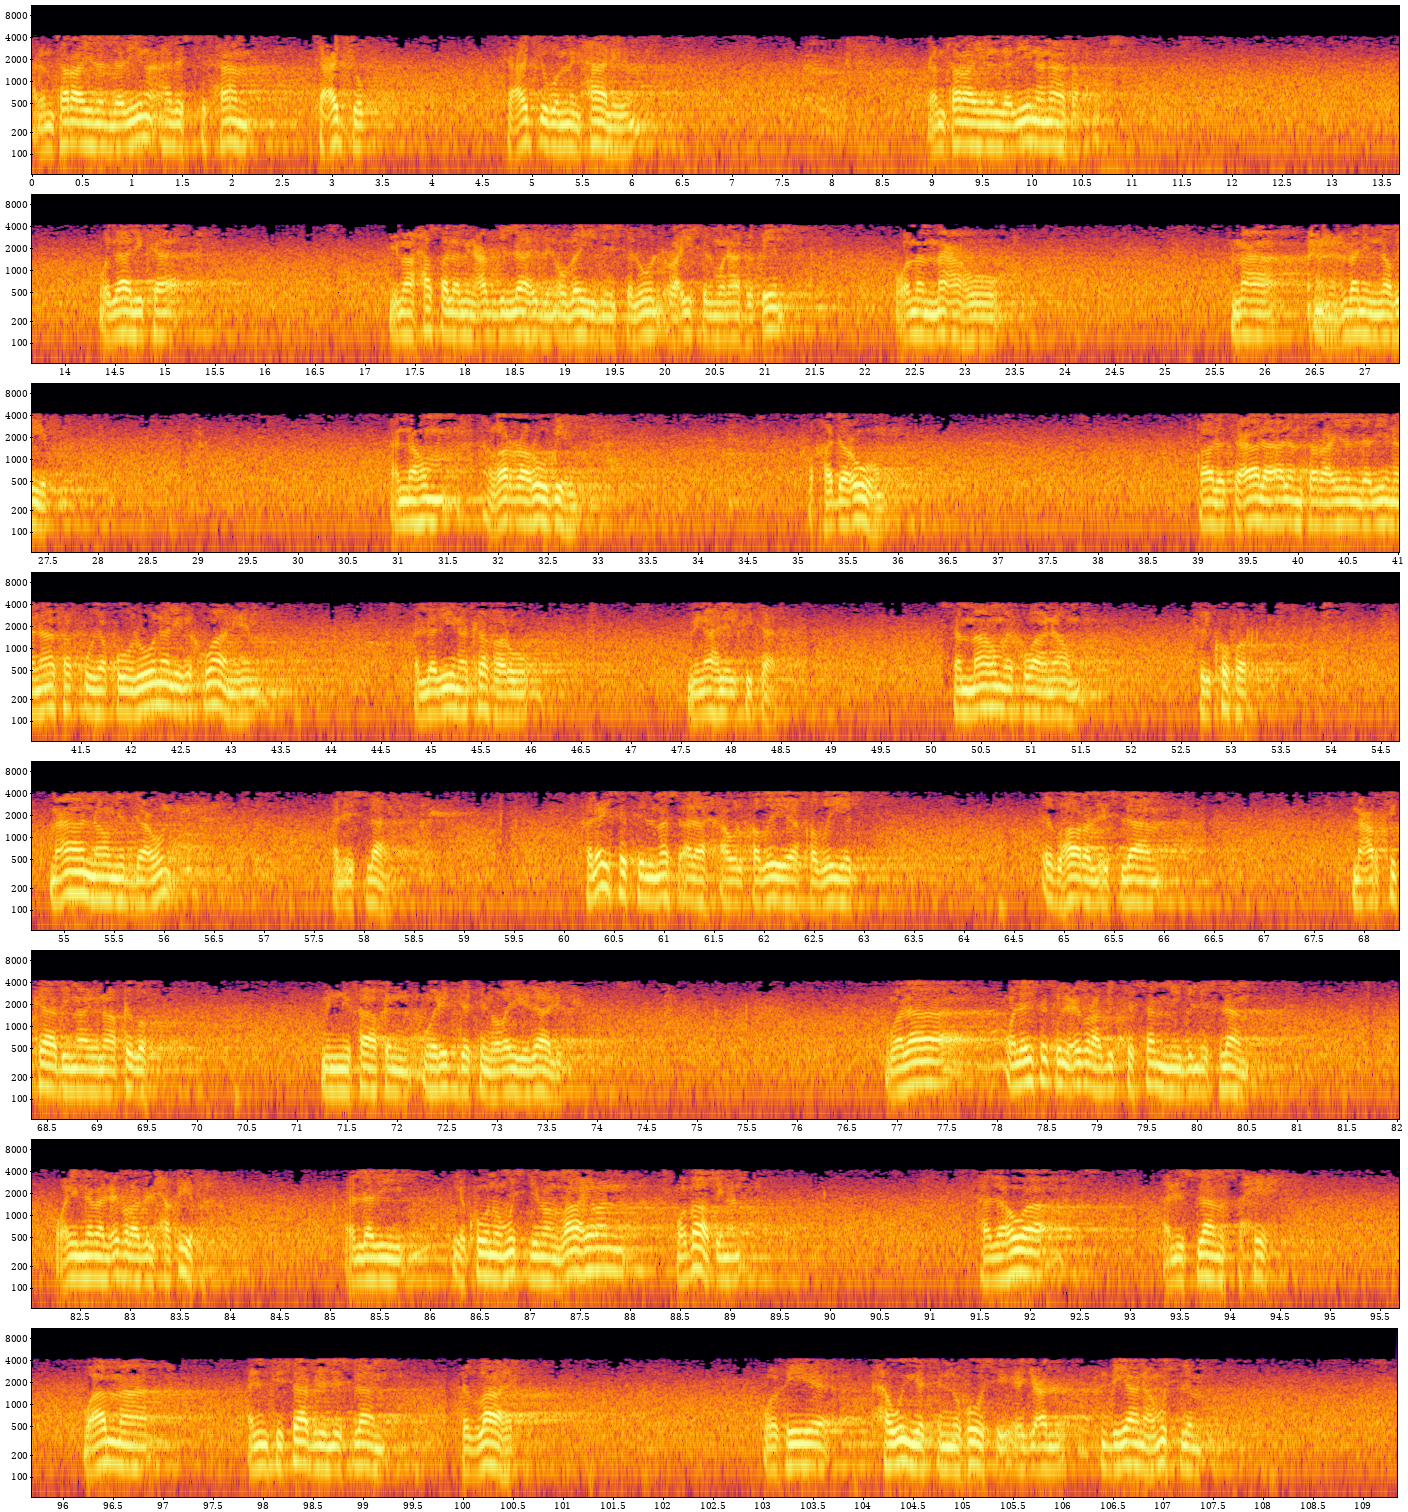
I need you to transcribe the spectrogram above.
ألم ترى إلى الذين هذا استفهام تعجب تعجب من حالهم. لم ترى إلى الذين نافقوا. وذلك لما حصل من عبد الله بن أبي بن سلول رئيس المنافقين ومن معه مع بني النظير أنهم غرروا بهم وخدعوهم. قال تعالى ألم تر إلى الذين نافقوا يقولون لإخوانهم الذين كفروا من أهل الكتاب سماهم إخوانهم في الكفر. مع أنهم يدعون الإسلام. فليست المسألة أو القضية قضية إظهار الإسلام مع ارتكاب ما يناقضه من نفاق وردة وغير ذلك. ولا وليست العبرة بالتسمي بالإسلام وإنما العبرة بالحقيقة. الذي يكون مسلما ظاهرا وباطنا. هذا هو الإسلام الصحيح. وأما الانتساب للإسلام في الظاهر وفي هوية النفوس يجعل ديانة مسلم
